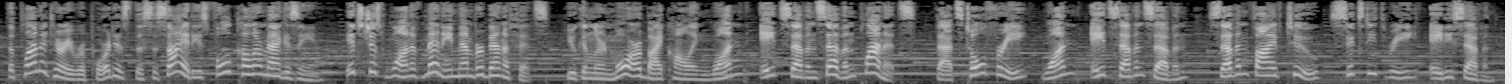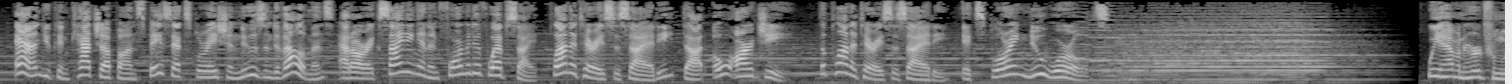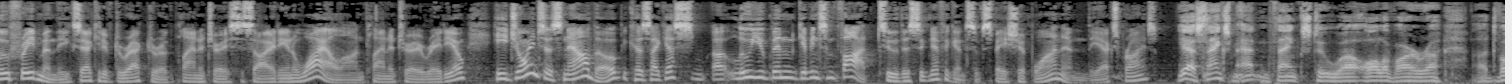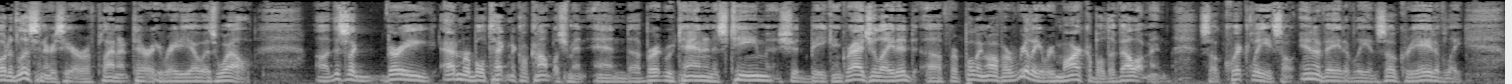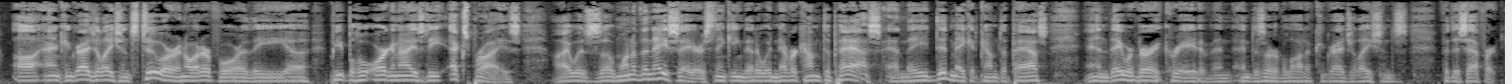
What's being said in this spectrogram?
The Planetary Report is the Society's full color magazine. It's just one of many member benefits. You can learn more by calling 1 877 Planets. That's toll free 1 877 752 6387. And you can catch up on space exploration news and developments at our exciting and informative website, planetarySociety.org. The Planetary Society, exploring new worlds. We haven't heard from Lou Friedman, the executive director of the Planetary Society, in a while on Planetary Radio. He joins us now, though, because I guess, uh, Lou, you've been giving some thought to the significance of Spaceship One and the X Prize. Yes, thanks, Matt, and thanks to uh, all of our uh, uh devoted listeners here of Planetary Radio as well. Uh, this is a very admirable technical accomplishment, and uh, Burt Rutan and his team should be congratulated uh, for pulling off a really remarkable development so quickly, so innovatively, and so creatively. Uh, and congratulations too are in order for the uh, people who organized the X Prize. I was uh, one of the naysayers, thinking that it would never come to pass, and they did make it come to pass. And they were very creative and, and deserve a lot of congratulations for this effort.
